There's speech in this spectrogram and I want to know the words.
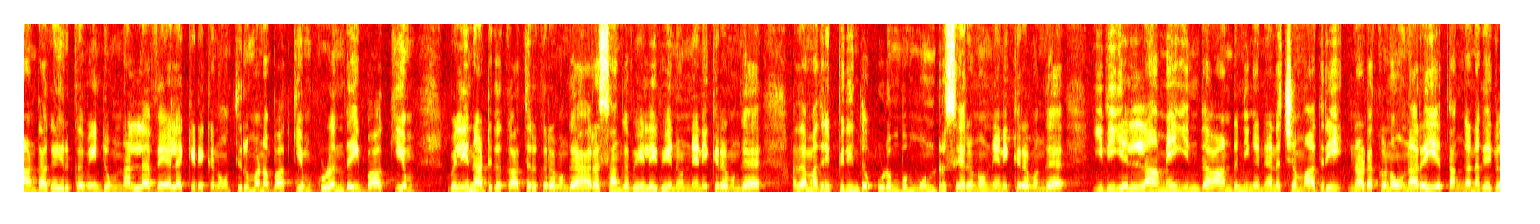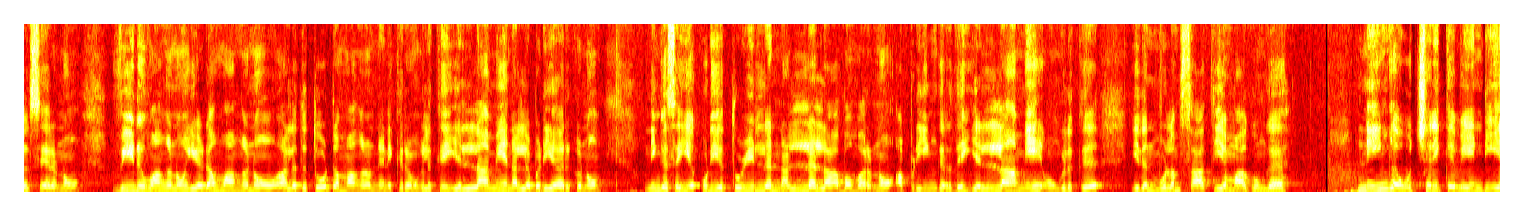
ஆண்டாக இருக்க வேண்டும். நல்ல வேலை கிடைக்கணும். திருமண பாக்கியம் குழந்தை பாக்கியம் வெளிநாட்டுக்கு காத்திருக்கிறவங்க அரசாங்க வேலை வேணும்னு நினைக்கிறவங்க அதே மாதிரி பிரிந்த குடும்பம் ஒன்று சேரணும்னு நினைக்கிறவங்க இது எல்லாமே இந்த ஆண்டு நீங்கள் நினச்ச மாதிரி நடக்கணும். நிறைய தங்க நகைகள் சேரணும். வீடு வாங்கணும் இடம் வாங்கணும் அல்லது தோட்டம் வாங்கணும்னு நினைக்கிறவங்களுக்கு எல்லாமே நல்லபடியாக இருக்கணும். நீங்கள் செய்யக்கூடிய தொழிலில் நல்ல லாபம் வரணும் அப்படிங்கிறது எல்லாமே உங்களுக்கு இதன் மூலம் சாத்தியமாகுங்க. நீங்கள் உச்சரிக்க வேண்டிய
